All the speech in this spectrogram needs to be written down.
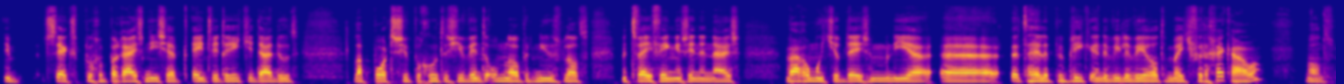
in, het sterkste ploeg in Parijs-Nice hebt. 1, 2, 3'tje daar doet. Laporte supergoed. Dus je wint de omloop het nieuwsblad met twee vingers in de neus. Waarom moet je op deze manier eh, het hele publiek en de wielerwereld een beetje voor de gek houden? Want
